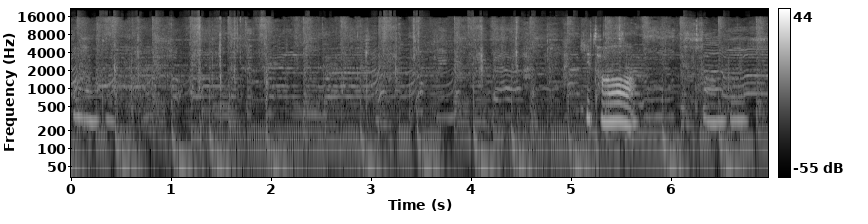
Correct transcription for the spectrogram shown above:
아, 안 돼. 이게 다잘안 보이시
